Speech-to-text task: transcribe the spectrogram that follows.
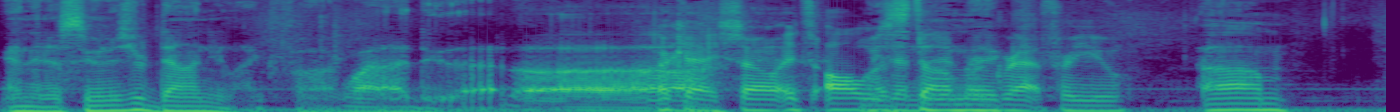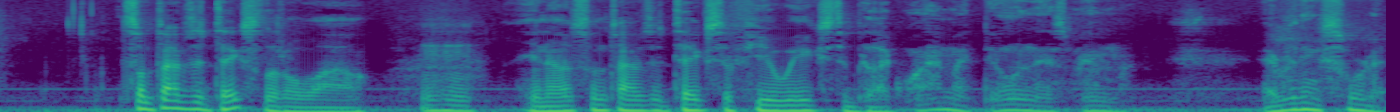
And then as soon as you're done, you're like, "Fuck, why did I do that?" Ugh. Okay. So it's always in stomach. regret for you. Um, sometimes it takes a little while. Mm-hmm. You know, sometimes it takes a few weeks to be like, why am I doing this, man? Everything's sort of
